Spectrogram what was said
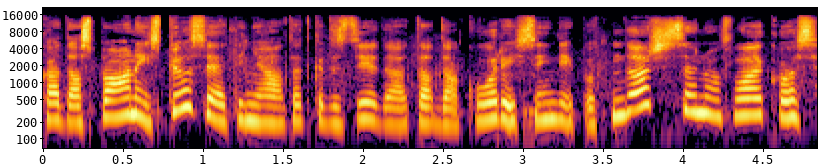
kādā Spānijas pilsētiņā, tad, kad es dziedāju tādā korī Sindija Putnudārša senos laikos.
